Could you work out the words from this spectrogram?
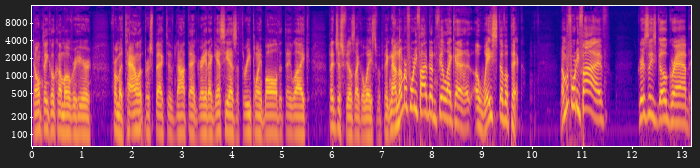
don't think he'll come over here from a talent perspective. Not that great. I guess he has a three point ball that they like, but it just feels like a waste of a pick. Now, number 45 doesn't feel like a, a waste of a pick. Number 45, Grizzlies go grab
